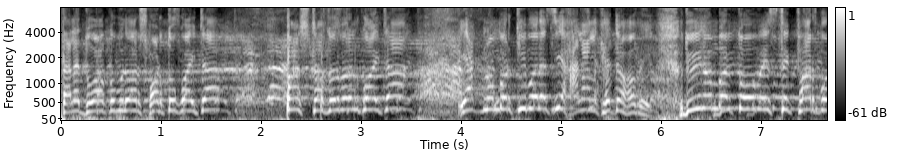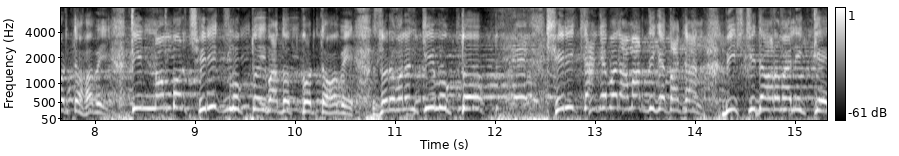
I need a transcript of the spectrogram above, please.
তাহলে দোয়া কবুল হওয়ার শর্ত কয়টা? পাঁচটা জোর বলেন কয়টা? এক নম্বর কি বলেছি? হালাল খেতে হবে। দুই নম্বর তো ইস্তেকফার করতে হবে। তিন নম্বর শিরিক মুক্ত ইবাদত করতে হবে। জোরে বলেন, কি মুক্ত? শিরিক কাকে বলে? আমার দিকে তাকান। বৃষ্টি দেওয়ার মালিককে।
